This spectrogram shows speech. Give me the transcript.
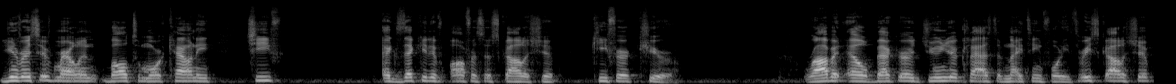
University of Maryland, Baltimore County Chief Executive Officer Scholarship, Kiefer Cure. Robert L. Becker, Jr., class of 1943 scholarship,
